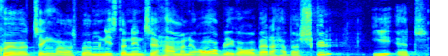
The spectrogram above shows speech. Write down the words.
kunne jeg godt tænke mig at spørge ministeren ind til, har man et overblik over, hvad der har været skyld i, at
